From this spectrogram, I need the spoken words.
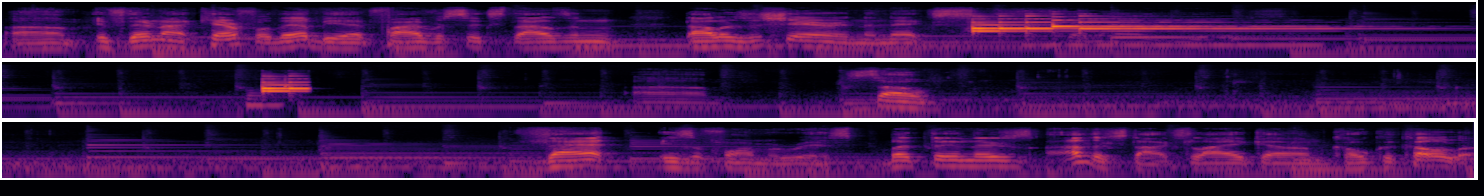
Um, if they're not careful, they'll be at five or six thousand dollars a share in the next. Um, so that is a form of risk. But then there's other stocks like um, Coca Cola,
